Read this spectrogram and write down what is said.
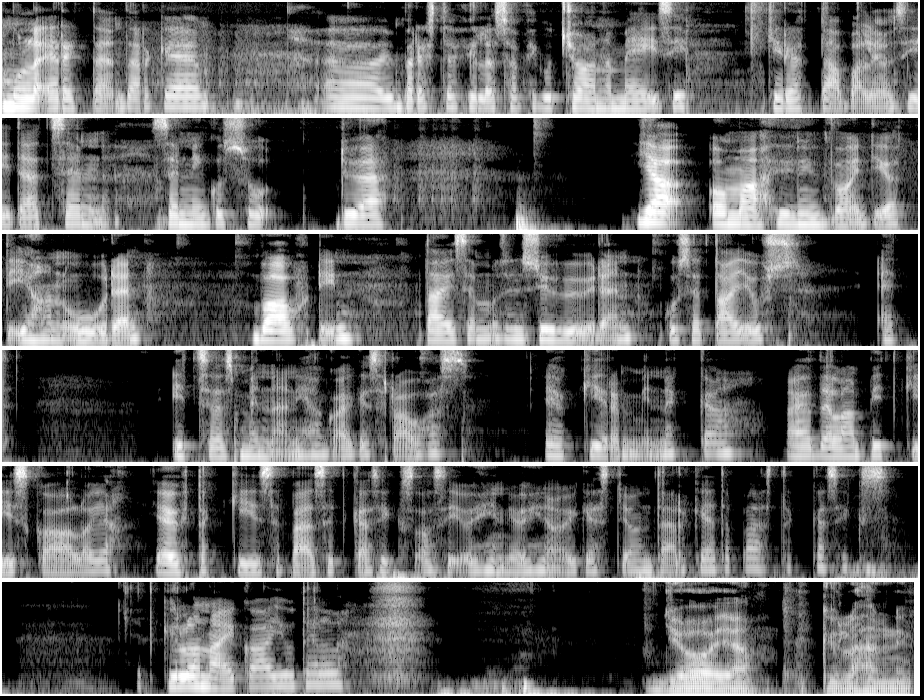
mulle erittäin tärkeä ää, ympäristöfilosofi kuin Joanna Macy kirjoittaa paljon siitä, että sen, sen niin kuin su- työ ja oma hyvinvointi otti ihan uuden vauhdin tai semmoisen syvyyden, kun se tajus, että itse asiassa mennään ihan kaikessa rauhassa. Ei ole kiire minnekään. Ajatellaan pitkiä skaaloja ja yhtäkkiä sä pääset käsiksi asioihin, joihin oikeasti on tärkeää päästä käsiksi. Et kyllä on aikaa jutella. Joo, ja kyllähän niin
